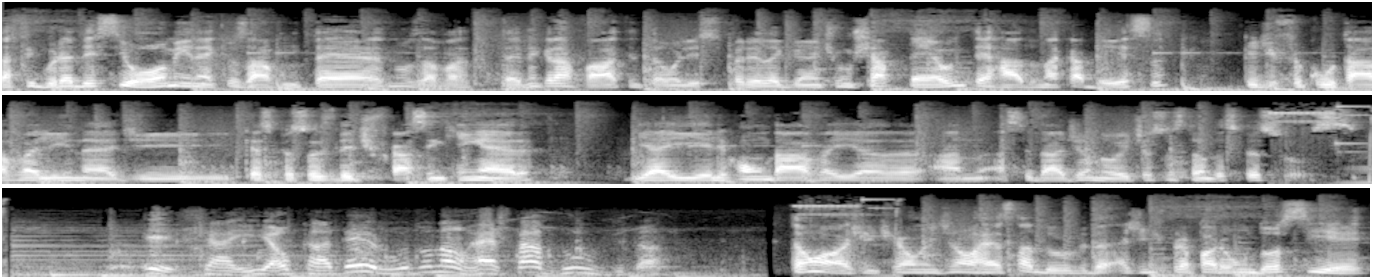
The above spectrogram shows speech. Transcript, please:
da figura desse homem, né? Que usava um terno, usava terno e gravata. Então, ele é super elegante. Um chapéu enterrado na cabeça, que dificultava ali, né? De que as pessoas identificassem quem era. E aí ele rondava aí a, a, a, cidade à noite, assustando as pessoas. Esse aí é o cadeirudo, não resta dúvida. Então, ó, gente, realmente não resta dúvida. A gente preparou um dossiê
